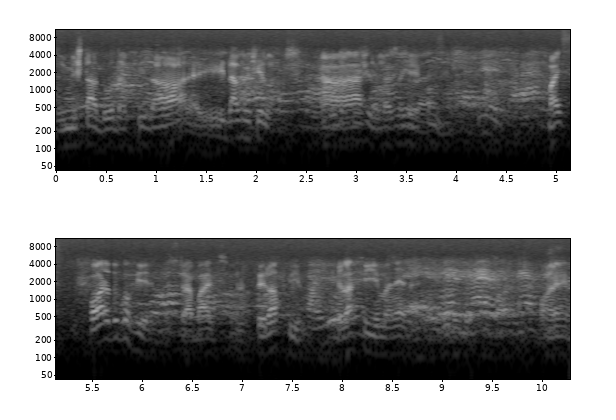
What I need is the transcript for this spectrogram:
administrador daqui da área e da vigilância. Ah, da vigilância vigilância. Mas fora do governo, esse trabalho né, pela firma. pela firma, né? Olha,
